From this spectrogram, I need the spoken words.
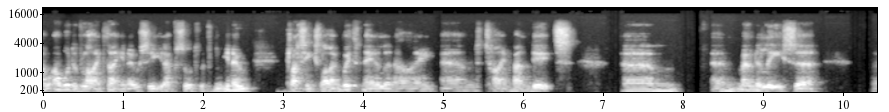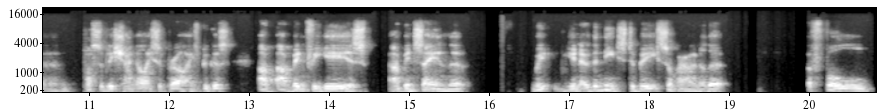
I, I would have liked that, you know, see you'd have sort of you know classics like Withnail and I and Time Bandits, um, and Mona Lisa, um, possibly Shanghai Surprise, because I've, I've been for years. I've been saying that we, you know, there needs to be somehow or another a full,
